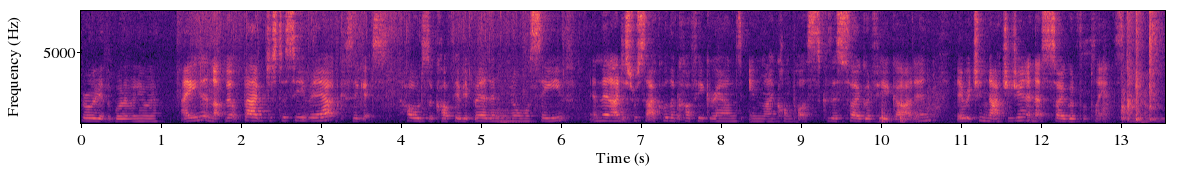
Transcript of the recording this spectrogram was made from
They're already at the bottom anyway. I use a nut milk bag just to sieve it out because it gets holds the coffee a bit better than a normal sieve. And then I just recycle the coffee grounds in my compost because they're so good for your garden. They're rich in nitrogen and that's so good for plants. Mm.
